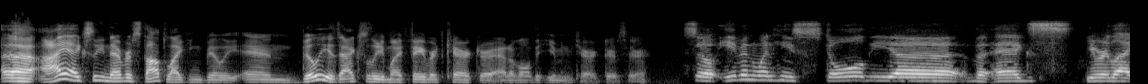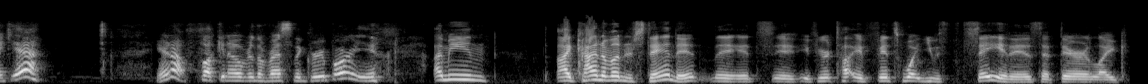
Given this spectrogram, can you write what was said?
Uh, I actually never stopped liking Billy, and Billy is actually my favorite character out of all the human characters here. So even when he stole the uh, the eggs, you were like, "Yeah, you're not fucking over the rest of the group, are you?" I mean, I kind of understand it. It's if you're ta- if it's what you say it is that they're like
